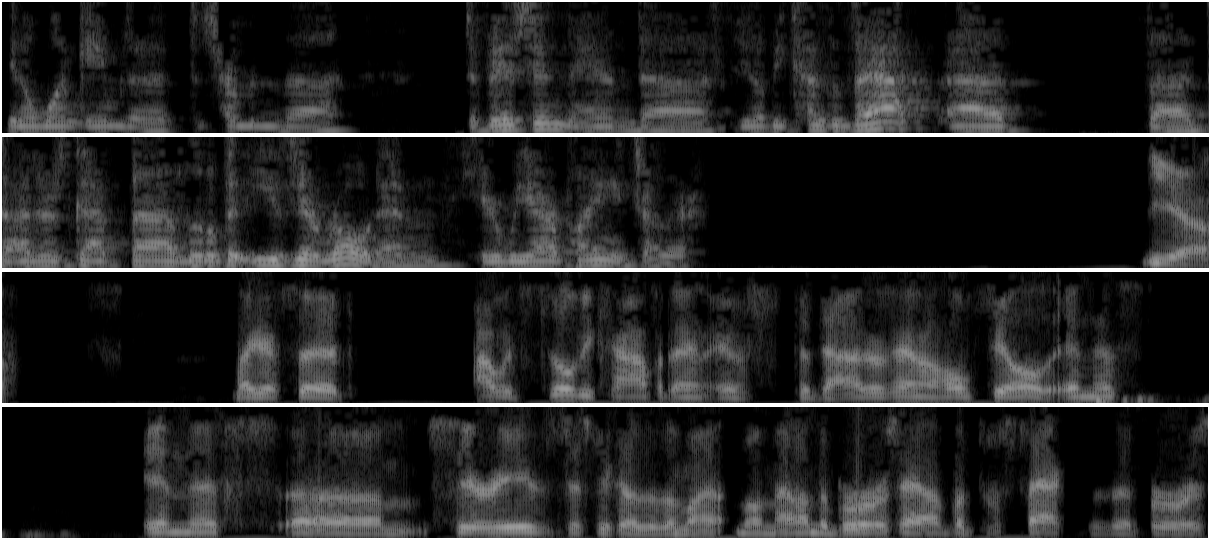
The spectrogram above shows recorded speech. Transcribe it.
you know one game to determine the division, and uh, you know because of that, uh, the Dodgers got a little bit easier road, and here we are playing each other. Yeah, like I said, I would still be confident if the Dodgers had a home field in this in this um, series, just because of the momentum the Brewers have. But the fact that the Brewers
